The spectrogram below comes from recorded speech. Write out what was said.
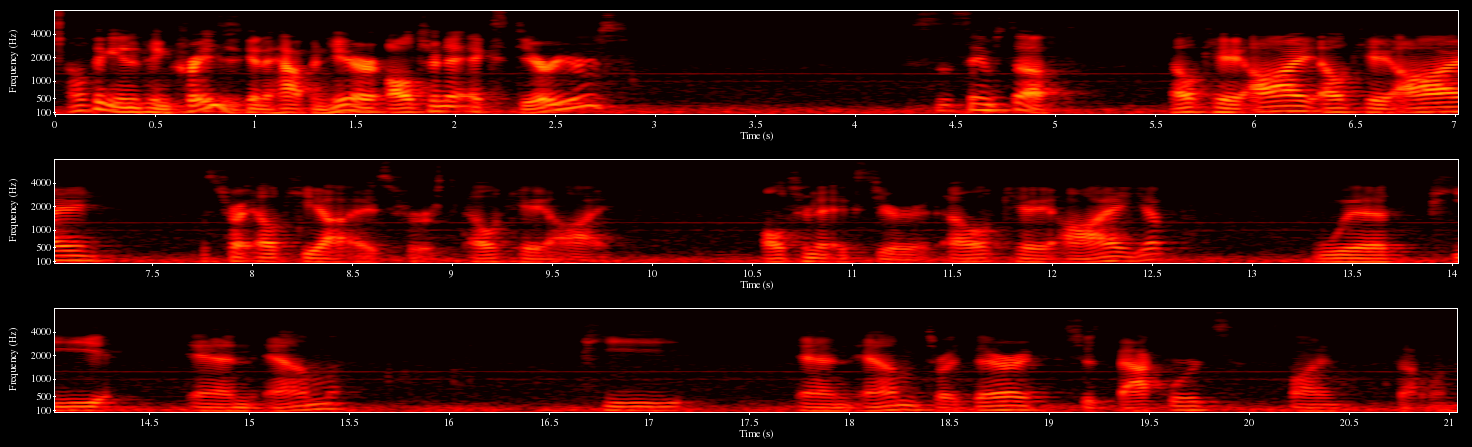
I don't think anything crazy is going to happen here. Alternate exteriors? This is the same stuff. LKI, LKI. Let's try LKIs first. LKI. Alternate exterior. LKI, yep. With PNM. PNM, it's right there. It's just backwards. It's fine. It's that one.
